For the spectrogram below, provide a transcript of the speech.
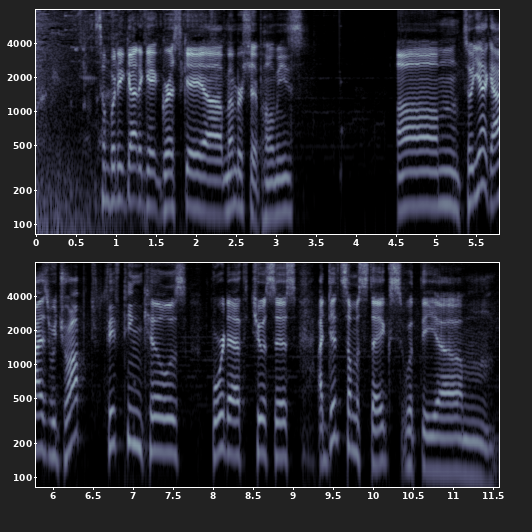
work. Somebody got to get Grisk a uh, membership, homies. Um. So yeah, guys, we dropped 15 kills, four death, two assists. I did some mistakes with the um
